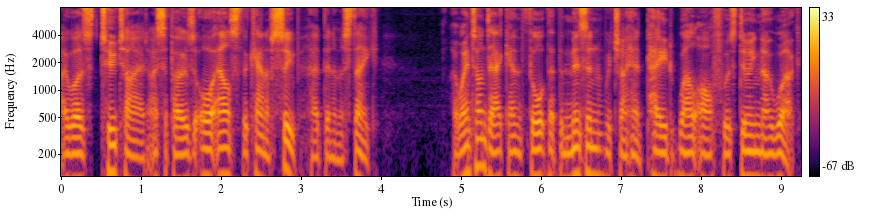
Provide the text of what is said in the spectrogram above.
I was too tired, I suppose, or else the can of soup had been a mistake. I went on deck and thought that the mizzen which I had paid well off was doing no work,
